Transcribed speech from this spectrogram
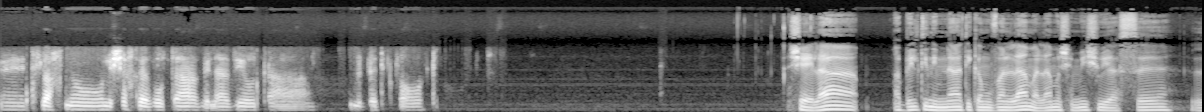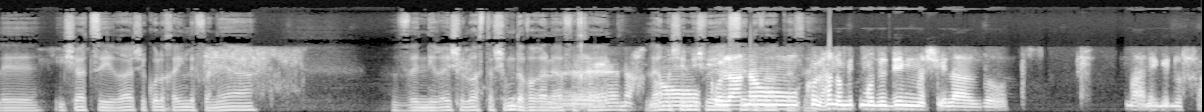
אה, הצלחנו לשחרר אותה ולהביא אותה לבית קברות. השאלה הבלתי נמנעת היא כמובן למה, למה שמישהו יעשה לאישה צעירה שכל החיים לפניה ונראה שלא עשתה שום דבר על אף אחד, למה שמישהו כולנו, יעשה דבר כזה? כולנו מתמודדים עם השאלה הזאת. מה אני אגיד לך,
